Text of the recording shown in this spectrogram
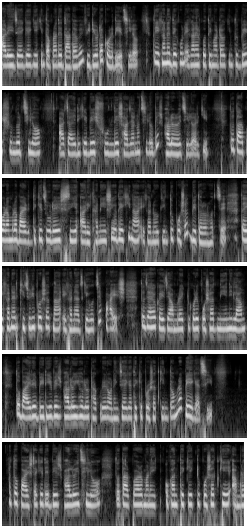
আর এই জায়গায় গিয়ে কিন্তু আপনাদের দাদাভাই ভিডিওটা করে দিয়েছিল। তো এখানে দেখুন, এখানের প্রতিমাটাও কিন্তু বেশ সুন্দর ছিল। আর চারিদিকে বেশ ফুল দিয়ে সাজানো ছিল, বেশ ভালো হয়েছিল আর কি। তো তারপর আমরা বাইরের দিকে চলে এসেছি, আর এখানে এসেও দেখি না, এখানেও কিন্তু প্রসাদ বিতরণ হচ্ছে। তাই এখানে আর খিচুড়ি প্রসাদ না, এখানে আজকে হচ্ছে পায়েস। তো যাই হোক, এই যে আমরা একটু করে প্রসাদ নিয়ে নিলাম। তো বাইরে বেরিয়ে বেশ ভালোই হলো, ঠাকুরের অনেক জায়গা থেকে প্রসাদ কিন্তু আমরা পেয়ে গেছি। তো পায়েসটা খেতে বেশ ভালোই ছিল। তো তারপর মানে ওখান থেকে একটু প্রসাদ খেয়ে আমরা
